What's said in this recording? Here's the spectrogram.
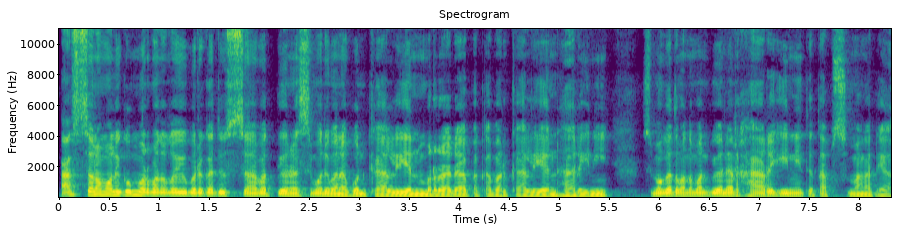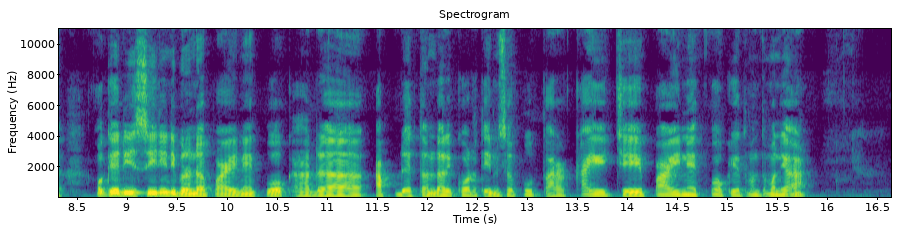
Assalamualaikum warahmatullahi wabarakatuh Sahabat pioner semua di mana pun kalian berada Apa kabar kalian hari ini Semoga teman-teman pioner hari ini tetap semangat ya Oke di sini di beranda Pi Network Ada updatean dari core team seputar KYC Pi Network ya teman-teman ya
